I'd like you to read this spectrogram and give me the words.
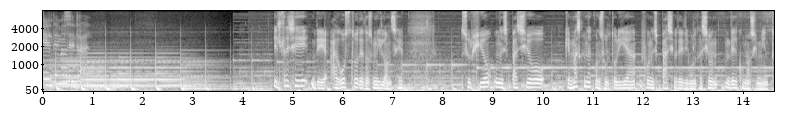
El tema central. El 13 de agosto de 2011 surgió un espacio que más que una consultoría fue un espacio de divulgación del conocimiento,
